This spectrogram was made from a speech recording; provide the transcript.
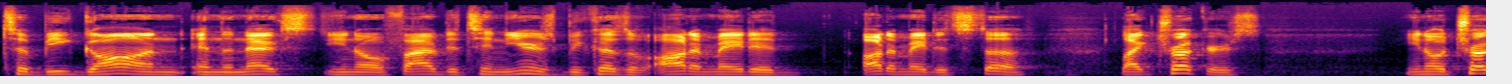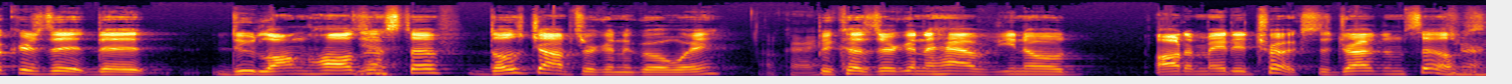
to be gone in the next you know five to ten years because of automated automated stuff like truckers. You know, truckers that that do long hauls Yeah. and stuff. Those jobs are going to go away Okay. because they're going to have you know automated trucks to drive themselves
